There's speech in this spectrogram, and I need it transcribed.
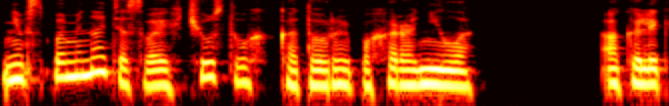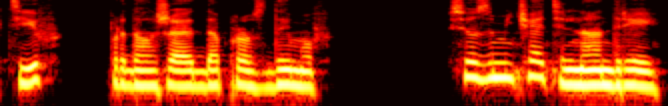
не вспоминать о своих чувствах, которые похоронила. А коллектив, продолжает допрос Дымов. Все замечательно, Андрей.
